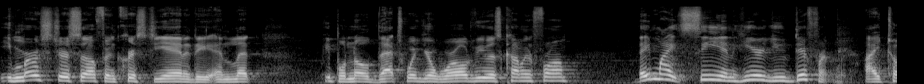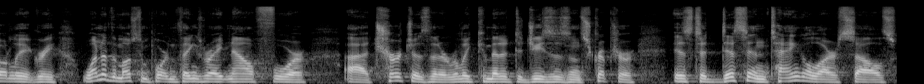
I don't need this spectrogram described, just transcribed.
immersed yourself in Christianity and let people know that's where your worldview is coming from, they might see and hear you differently. I totally agree. One of the most important things right now for uh, churches that are really committed to Jesus and Scripture is to disentangle ourselves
